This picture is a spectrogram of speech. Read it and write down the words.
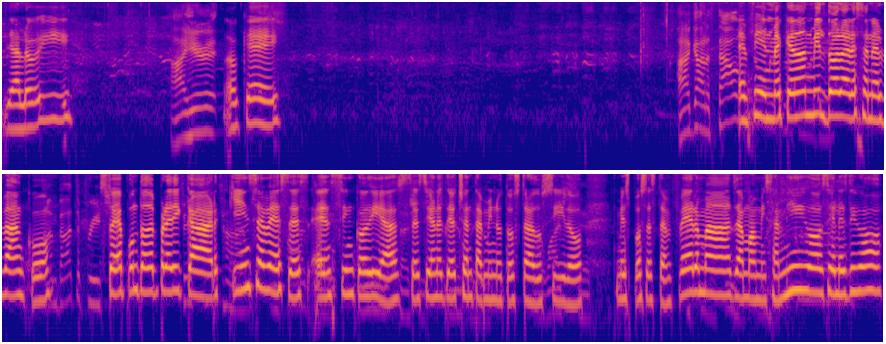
Ya lo oí. Ok. En fin, me quedan mil dólares en el banco. Estoy a punto de predicar 15 veces en cinco días, sesiones de 80 minutos traducido mi esposa está enferma, llamo a mis amigos y les digo,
